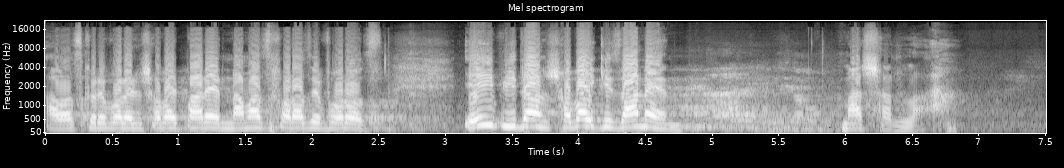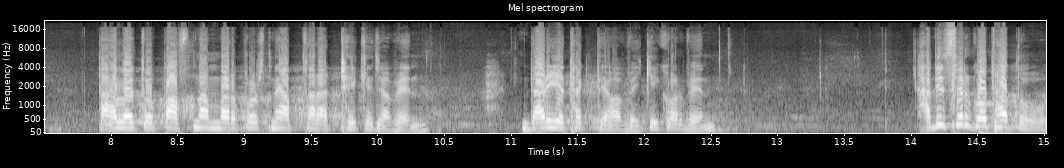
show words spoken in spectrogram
আওয়াজ করে বলেন, সবাই পারেন, নামাজ পড়া যে ফরজ। এই বিধান সবাই কি জানেন? মাশাল্লাহ। তাহলে তো পাঁচ নাম্বার প্রশ্নে আপনারা ঠেকে যাবেন। দাঁড়িয়ে থাকতে হবে, কি করবেন? হাদিসের কথা তো।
